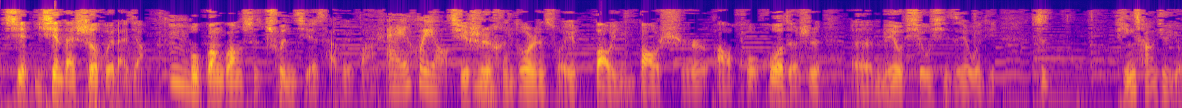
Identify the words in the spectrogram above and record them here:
现以现代社会来讲，嗯不光光是春节才会发生。哎，会有。其实很多人所谓暴饮暴食啊，或或者是呃没有休息这些问题，是平常就有。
